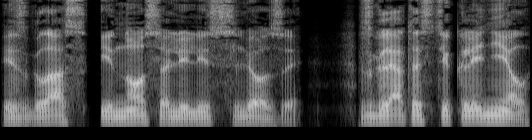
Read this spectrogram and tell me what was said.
Из глаз и носа лились слезы. Взгляд остекленел.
